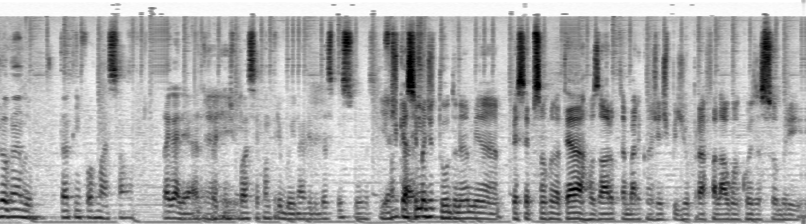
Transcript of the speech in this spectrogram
jogando tanta informação pra galera, É, pra que a gente possa contribuir na vida das pessoas. E acho que acima de tudo, né, minha percepção, quando até a Rosário que trabalha com a gente pediu para falar alguma coisa sobre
